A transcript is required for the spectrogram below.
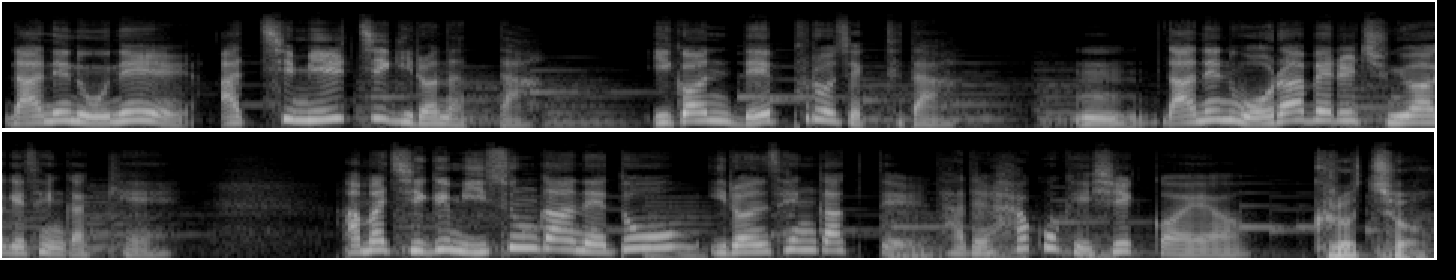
나는 오늘 아침 일찍 일어났다. 이건 내 프로젝트다. 음, 나는 워라벨을 중요하게 생각해. 아마 지금 이 순간에도 이런 생각들 다들 하고 계실 거예요. 그렇죠.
